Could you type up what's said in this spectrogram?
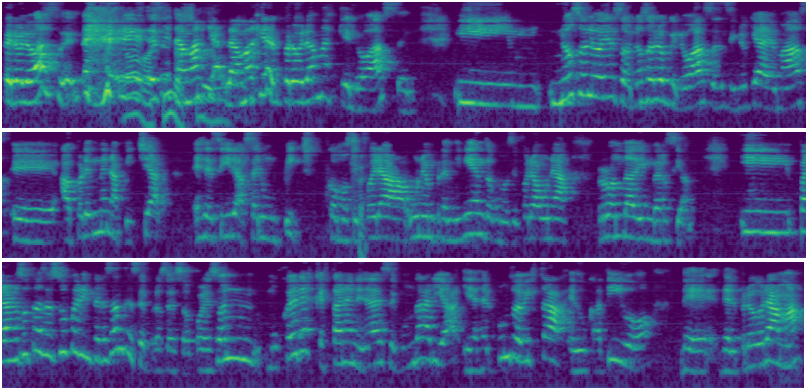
Pero lo hacen. Esa es la magia, la magia del programa es que lo hacen. Y no solo eso, no solo que lo hacen, sino que además eh, aprenden a pichear es decir, hacer un pitch, como si fuera un emprendimiento, como si fuera una ronda de inversión. Y para nosotras es súper interesante ese proceso, porque son mujeres que están en edad de secundaria y desde el punto de vista educativo del programa,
